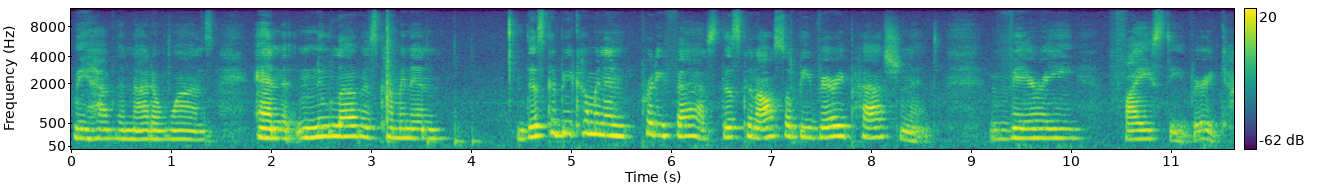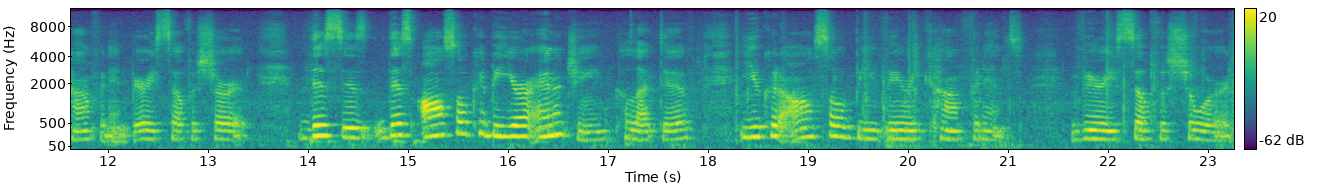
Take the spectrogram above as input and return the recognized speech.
We have the Knight of Wands. And new love is coming in. This could be coming in pretty fast. This could also be very passionate very feisty, very confident, very self-assured. This is this also could be your energy, collective. You could also be very confident, very self-assured,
